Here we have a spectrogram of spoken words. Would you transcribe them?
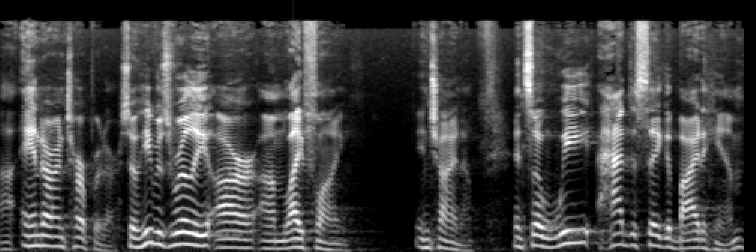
uh, and our interpreter. So he was really our um, lifeline in China. And so we had to say goodbye to him,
